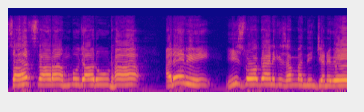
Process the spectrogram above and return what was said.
సహస్రార అంబుజారూఢ అనేవి ఈ శ్లోకానికి సంబంధించినవే.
